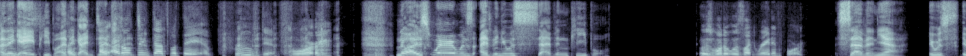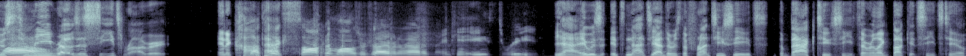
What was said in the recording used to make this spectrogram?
I think eight people. I think I, did. I, I don't think that's what they approved it for. no, I swear it was. I think it was seven people. It was what it was like rated for. Seven, yeah. It was. It was Wow. three rows of seats, Robert, in a compact. That's what soccer moms were driving around in 1983. Yeah, it was. It's nuts. Yeah, there was the front two seats, the back two seats that were like bucket seats too,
